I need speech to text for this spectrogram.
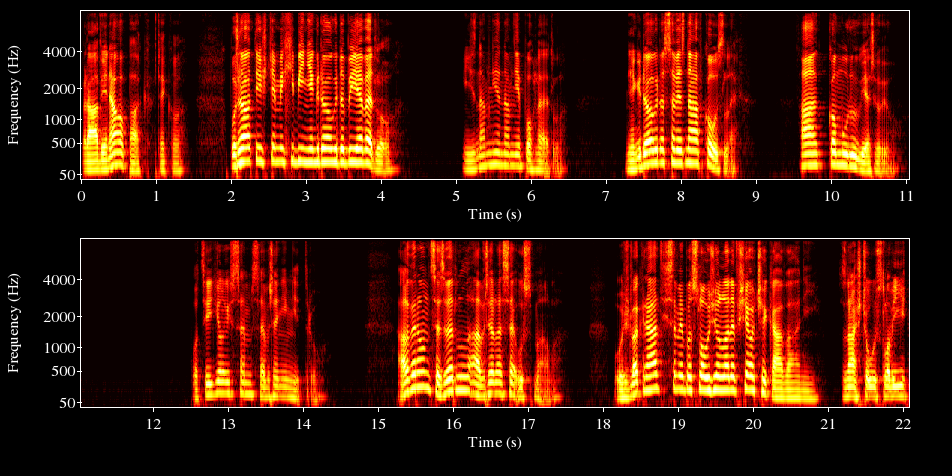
Právě naopak, řekl. Pořád ještě mi chybí někdo, kdo by je vedl. Významně na mě pohlédl. Někdo, kdo se vyzná v kouzlech. A komu důvěřuju. Pocítil jsem sevření nitru. Alveron se zvedl a vřele se usmál. Už dvakrát jsem mi posloužil nade vše očekávání. Znáš to úsloví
